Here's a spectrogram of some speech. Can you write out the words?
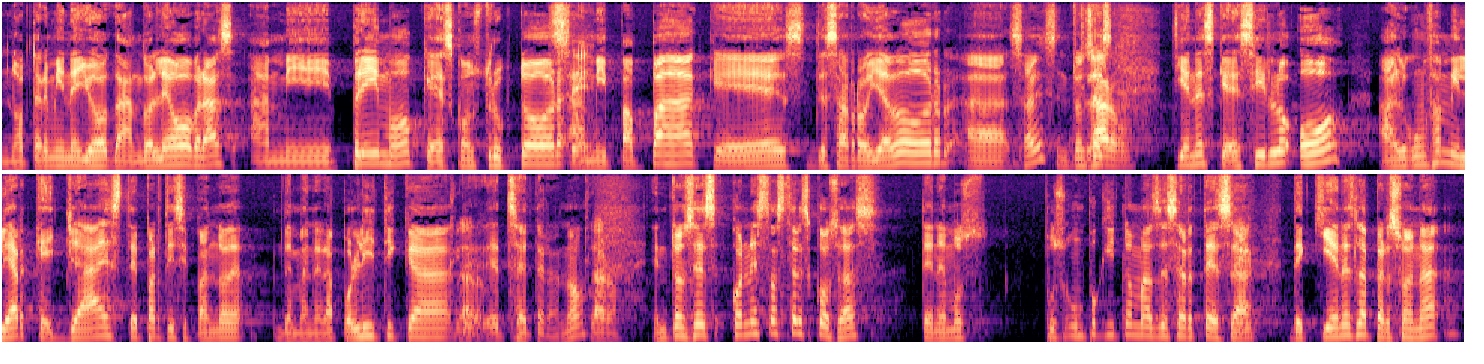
no termine yo dándole obras a mi primo que es constructor, Sí. a mi papá que es desarrollador, a- ¿sabes? Entonces Claro. tienes que decirlo o a algún familiar que ya esté participando de, de manera política, Claro. etcétera, ¿no? Claro. Entonces, con estas tres cosas tenemos pues un poquito más de certeza Sí. de quién es la persona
